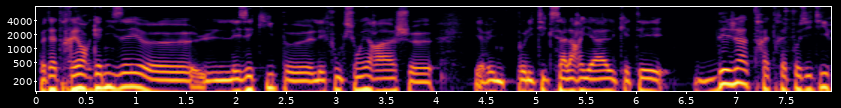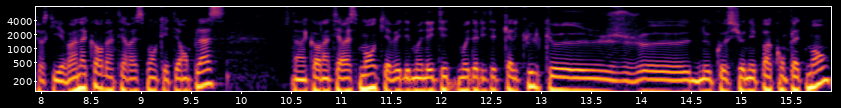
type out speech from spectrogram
peut-être réorganiser euh, les équipes, euh, les fonctions RH. Euh, il y avait une politique salariale qui était déjà très très positive parce qu'il y avait un accord d'intéressement qui était en place. C'était un accord d'intéressement qui avait des modalités, modalités, de calcul que je ne cautionnais pas complètement.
